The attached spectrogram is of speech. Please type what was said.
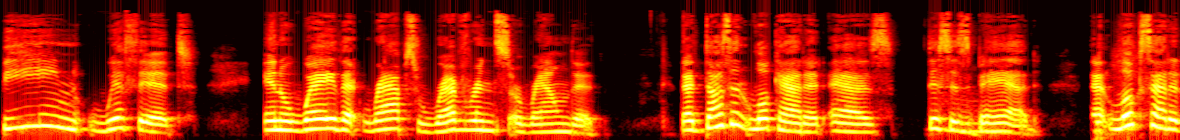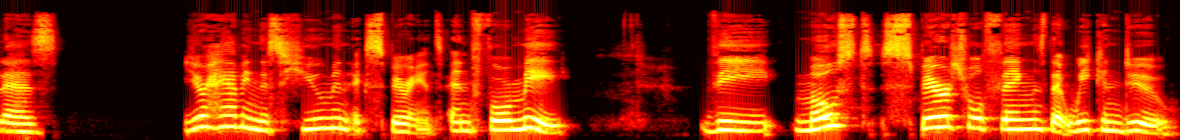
being with it in a way that wraps reverence around it that doesn't look at it as this is mm-hmm. bad, that looks at it as you're having this human experience. And for me, the most spiritual things that we can do,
